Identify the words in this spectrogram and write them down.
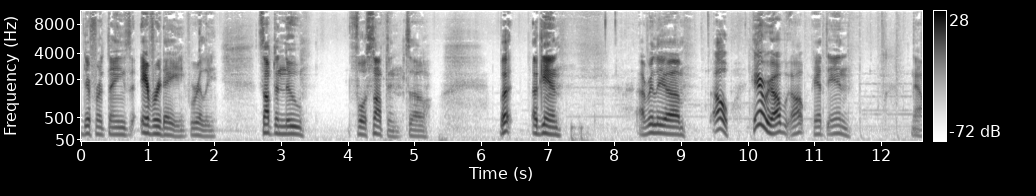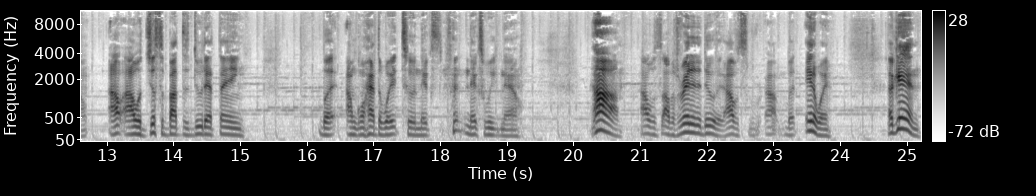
different things every day, really. Something new for something. So, but again, I really, um, oh, here we are. Oh, at the end. Now, I, I was just about to do that thing, but I'm gonna have to wait till next next week now. Ah, I was I was ready to do it. I was, uh, but anyway, again,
